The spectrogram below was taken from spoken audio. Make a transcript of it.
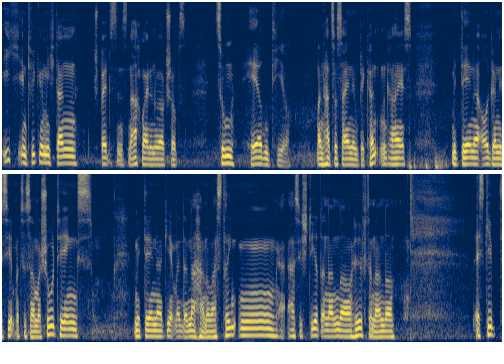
ich entwickle mich dann spätestens nach meinen Workshops zum Herdentier. Man hat so seinen Bekanntenkreis, mit denen organisiert man zusammen Shootings, mit denen geht man dann nachher noch was trinken, assistiert einander, hilft einander. Es gibt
